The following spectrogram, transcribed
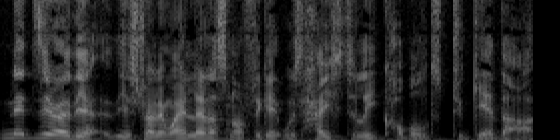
Net zero, the, the Australian way, let us not forget, was hastily cobbled together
